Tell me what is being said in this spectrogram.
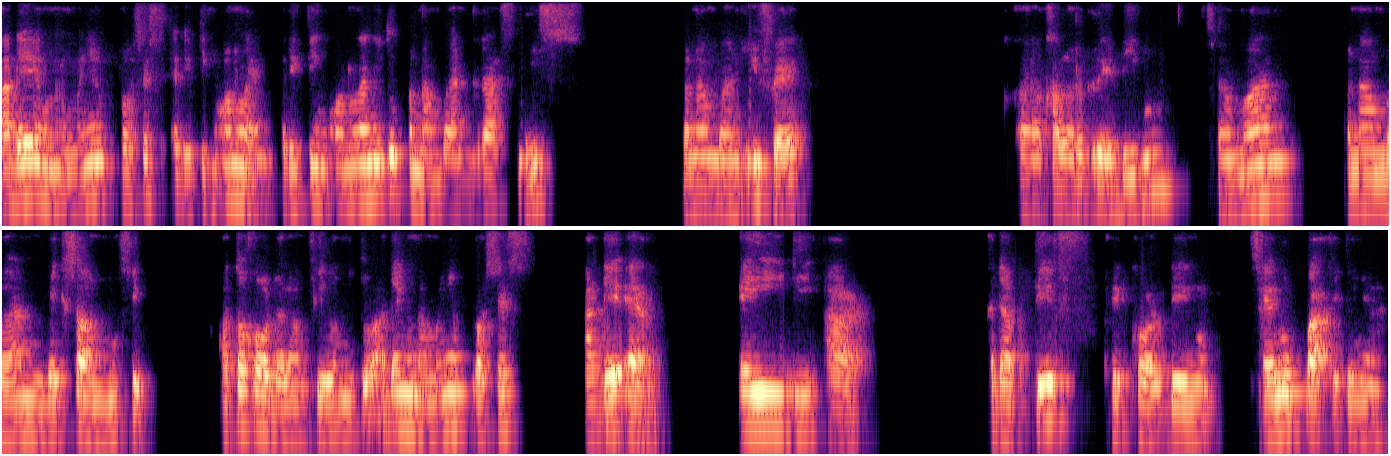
ada yang namanya proses editing online. Editing online itu penambahan grafis, penambahan efek, eh, color grading, sama penambahan background musik atau kalau dalam film itu ada yang namanya proses ADR, ADR, Adaptive Recording. Saya lupa itunya.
